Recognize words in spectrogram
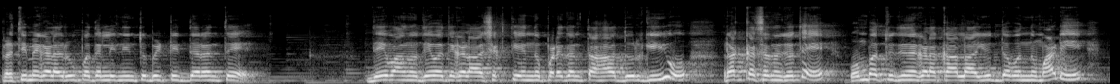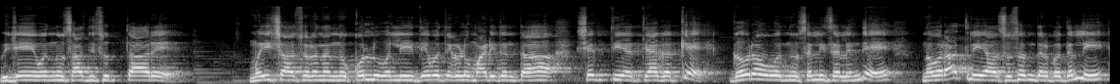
ಪ್ರತಿಮೆಗಳ ರೂಪದಲ್ಲಿ ನಿಂತು ಬಿಟ್ಟಿದ್ದರಂತೆ. ದೇವಾನು ದೇವತೆಗಳ ಶಕ್ತಿಯನ್ನು ಪಡೆದಂತಹ ದುರ್ಗಿಯು ರಕ್ಕಸನ ಜೊತೆ ಒಂಬತ್ತು ದಿನಗಳ ಕಾಲ ಯುದ್ಧವನ್ನು ಮಾಡಿ ವಿಜಯವನ್ನು ಸಾಧಿಸುತ್ತಾರೆ. ಮಹಿಷಾಸುರನನ್ನು ಕೊಲ್ಲುವಲ್ಲಿ ದೇವತೆಗಳು ಮಾಡಿದಂತಹ ಶಕ್ತಿಯ ತ್ಯಾಗಕ್ಕೆ ಗೌರವವನ್ನು ಸಲ್ಲಿಸಲೆಂದೇ ನವರಾತ್ರಿಯ ಸುಸಂದರ್ಭದಲ್ಲಿ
